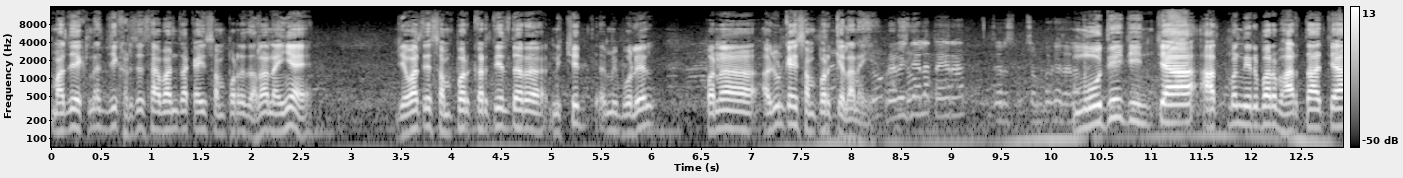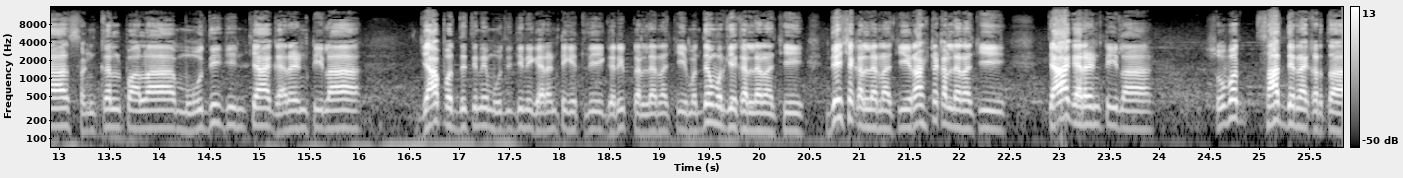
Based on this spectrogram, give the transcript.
माझे एकनाथजी खडसे साहेबांचा काही संपर्क झाला नाही आहे. जेव्हा ते संपर्क करतील तर निश्चित मी बोलेल पण अजून काही संपर्क केला नाही प्रवेश द्यायला तयार आहात? मोदीजींच्या आत्मनिर्भर भारताच्या संकल्पाला मोदीजींच्या गॅरंटीला ज्या पद्धतीने मोदीजींनी गॅरंटी घेतली गरीब कल्याणाची मध्यमवर्गीय कल्याणाची देश कल्याणाची राष्ट्र कल्याणाची त्या गॅरंटीला सोबत साथ देण्याकरता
